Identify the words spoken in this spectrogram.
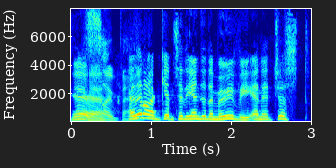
yeah, so bad. and then I get to the end of the movie, and it just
